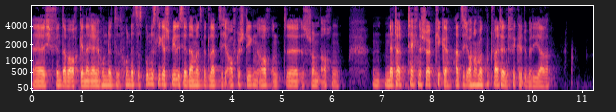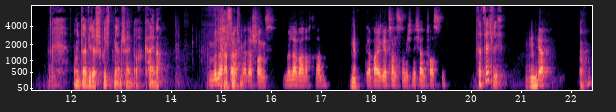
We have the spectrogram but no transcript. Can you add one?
Äh, ich finde aber auch generell 100, 100. Bundesligaspiel ist ja damals mit Leipzig aufgestiegen auch und äh, ist schon auch ein, ein netter technischer Kicker. Hat sich auch nochmal gut weiterentwickelt über die Jahre. Und da widerspricht mir anscheinend auch keiner. Müller Krasser stark Typ. bei der Chance. Müller war noch dran. Ja. Der Ball geht sonst nämlich nicht an Pfosten. Tatsächlich. Mhm. Ja. Aha.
